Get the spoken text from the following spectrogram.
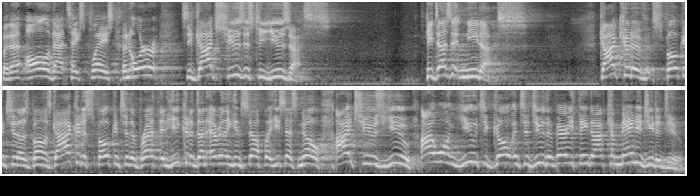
But that all of that takes place in order, see, God chooses to use us. He doesn't need us. God could have spoken to those bones. God could have spoken to the breath and he could have done everything himself, but he says, No, I choose you. I want you to go and to do the very thing that I've commanded you to do.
